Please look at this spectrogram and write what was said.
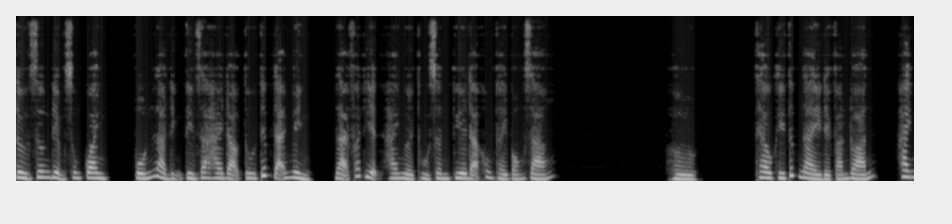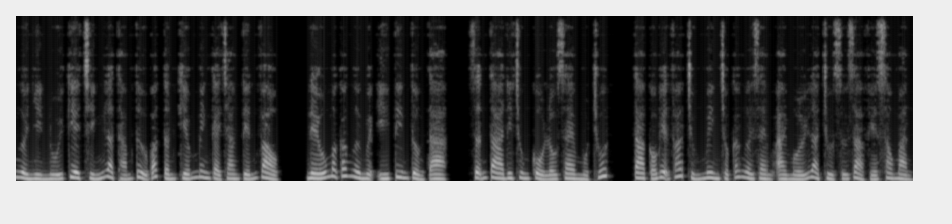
từ dương điểm xung quanh, vốn là định tìm ra hai đạo tu tiếp đãi mình, lại phát hiện hai người thủ sân kia đã không thấy bóng dáng. Hừ. Theo khí tức này để phán đoán, hai người nhìn núi kia chính là thám tử Bắc Tấn Kiếm Minh cải trang tiến vào, nếu mà các người nguyện ý tin tưởng ta, dẫn ta đi chung cổ lâu xem một chút, ta có biện pháp chứng minh cho các người xem ai mới là chủ sứ giả phía sau màn.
